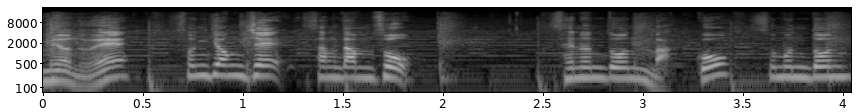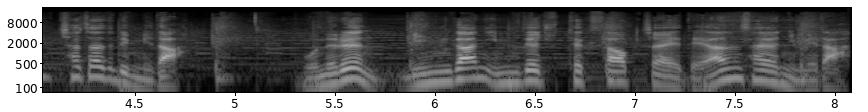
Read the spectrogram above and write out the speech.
김현우의 손경제 상담소. 새는 돈 맞고 숨은 돈 찾아드립니다. 오늘은 민간 임대주택 사업자에 대한 사연입니다.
